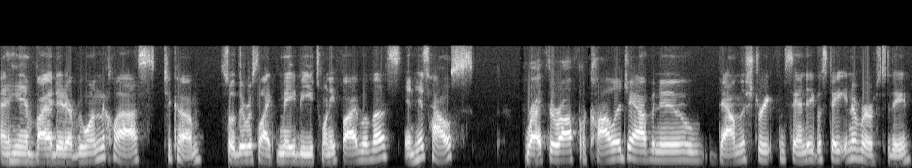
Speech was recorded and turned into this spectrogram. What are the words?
And he invited everyone in the class to come. So there was like maybe 25 of us in his house, right there off of College Avenue, down the street from San Diego State University.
